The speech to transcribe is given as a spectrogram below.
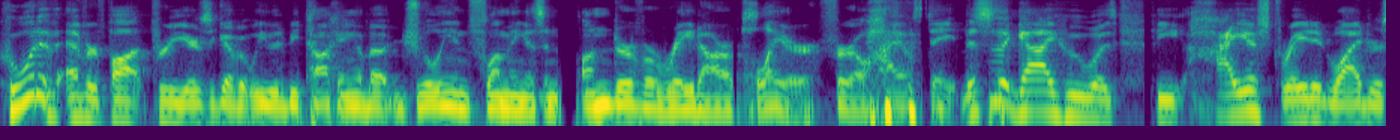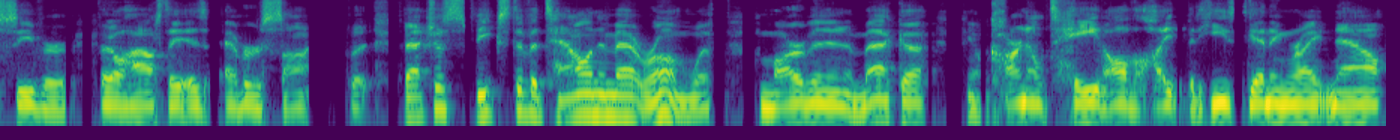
Who would have ever thought three years ago that we would be talking about Julian Fleming as an under the radar player for Ohio State? this is a guy who was the highest rated wide receiver that Ohio State has ever signed. But that just speaks to the talent in that room with Marvin and Emeka, you know, Carnell Tate, all the hype that he's getting right now.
